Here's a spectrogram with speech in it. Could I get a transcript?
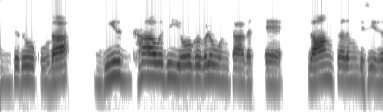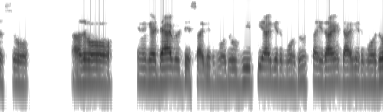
ಇದ್ದರೂ ಕೂಡ ದೀರ್ಘಾವಧಿ ಯೋಗಗಳು ಉಂಟಾಗತ್ತೆ. ಲಾಂಗ್ ಟರ್ಮ್ ಡಿಸೀಸಸ್ಸು ಅದು ನಿಮಗೆ ಡಯಾಬಿಟಿಸ್ ಆಗಿರ್ಬೋದು ಬಿ ಪಿ ಆಗಿರ್ಬೋದು ಥೈರಾಯ್ಡ್ ಆಗಿರ್ಬೋದು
